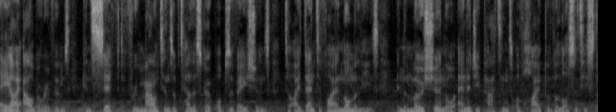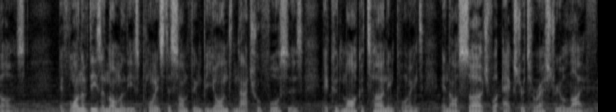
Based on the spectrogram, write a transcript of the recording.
AI algorithms can sift through mountains of telescope observations to identify anomalies in the motion or energy patterns of hypervelocity stars. If one of these anomalies points to something beyond natural forces, it could mark a turning point in our search for extraterrestrial life.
